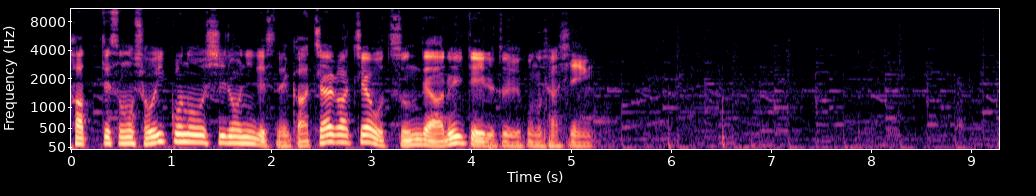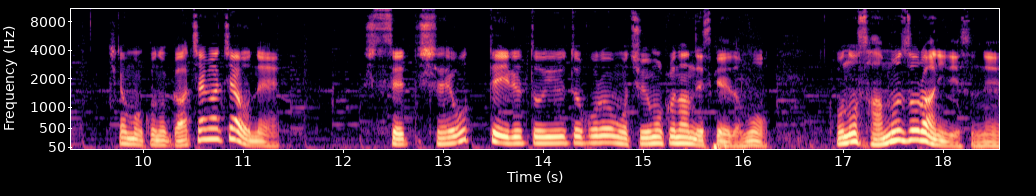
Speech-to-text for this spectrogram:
買ってそのしょいこの後ろにですね、ガチャガチャを積んで歩いているというこの写真。しかもこのガチャガチャをね背負っているというところも注目なんですけれどもこの寒空にですね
